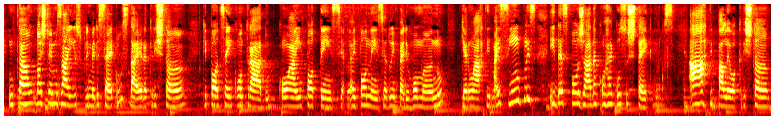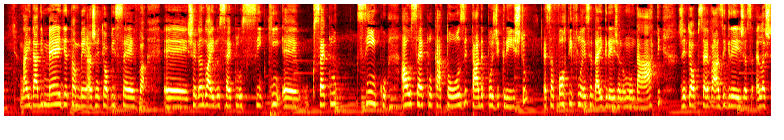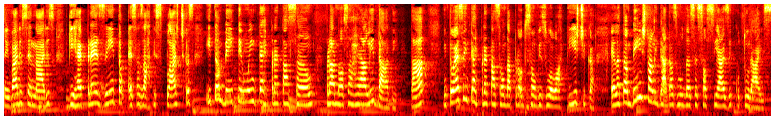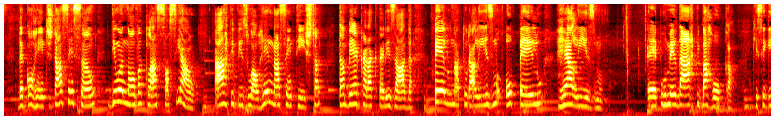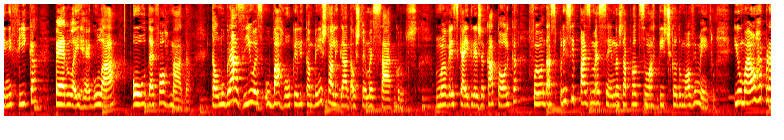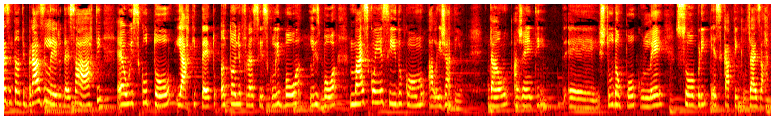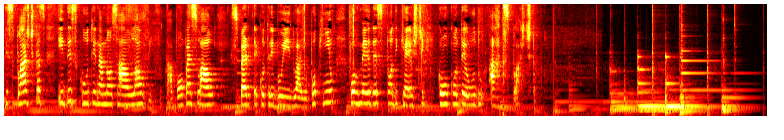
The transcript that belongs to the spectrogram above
Então, nós temos aí os primeiros séculos da era cristã, que pode ser encontrado com a impotência, a imponência do Império Romano, que era uma arte mais simples e despojada com recursos técnicos. A arte paleocristã, na Idade Média também a gente observa, é, chegando aí no século, é, século 5 ao século 14, tá? Depois de Cristo. Essa forte influência da igreja no mundo da arte. A gente observa as igrejas, elas têm vários cenários que representam essas artes plásticas e também tem uma interpretação para a nossa realidade tá? Então essa interpretação da produção visual artística, ela também está ligada às mudanças sociais e culturais decorrentes da ascensão de uma nova classe social. A arte visual renascentista também é caracterizada pelo naturalismo ou pelo realismo, é, por meio da arte barroca, que significa pérola irregular ou deformada. Então, no Brasil, o barroco ele também está ligado aos temas sacros, uma vez que a Igreja Católica foi uma das principais mecenas da produção artística do movimento. E o maior representante brasileiro dessa arte é o escultor e arquiteto Antônio Francisco Lisboa, Lisboa mais conhecido como Aleijadinho. Então, a gente é, estuda um pouco, lê sobre esse capítulo das artes plásticas e discute na nossa aula ao vivo, tá bom, pessoal? Espero ter contribuído aí um pouquinho por meio desse podcast com o conteúdo Artes Plásticas.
